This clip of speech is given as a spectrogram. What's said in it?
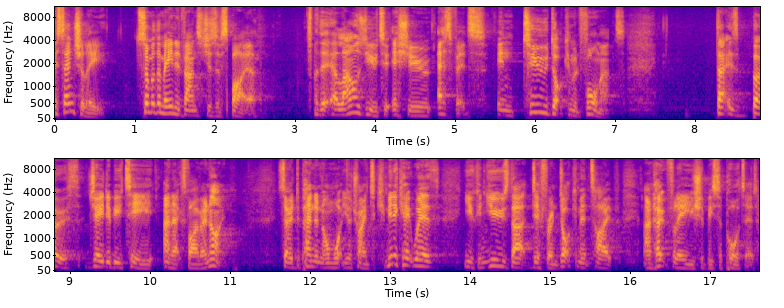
essentially, some of the main advantages of Spire that it allows you to issue SVIDs in two document formats. That is both JWT and X509. So dependent on what you're trying to communicate with, you can use that different document type, and hopefully you should be supported.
